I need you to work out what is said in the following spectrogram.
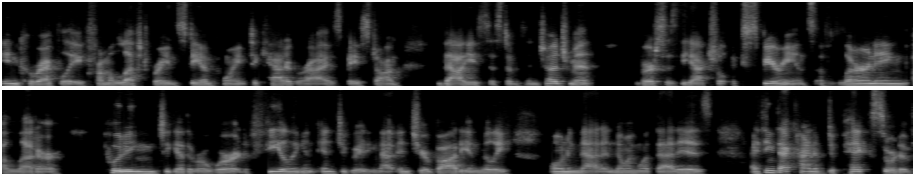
incorrectly from a left brain standpoint to categorize based on value systems and judgment versus the actual experience of learning a letter putting together a word feeling and integrating that into your body and really owning that and knowing what that is i think that kind of depicts sort of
